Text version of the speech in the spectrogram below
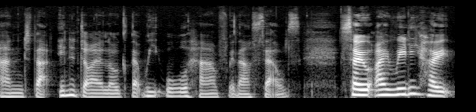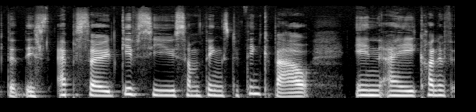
and that inner dialogue that we all have with ourselves. So, I really hope that this episode gives you some things to think about in a kind of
